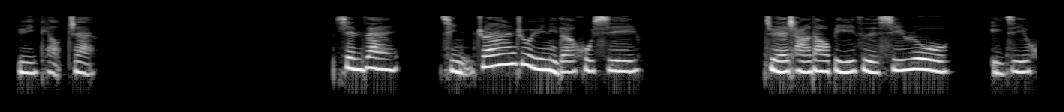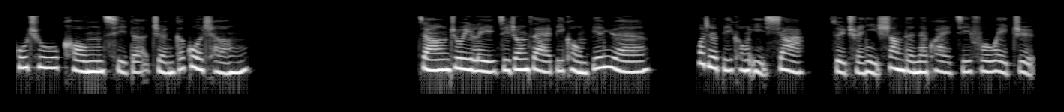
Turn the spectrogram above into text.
与挑战。现在，请专注于你的呼吸，觉察到鼻子吸入以及呼出空气的整个过程。将注意力集中在鼻孔边缘，或者鼻孔以下、嘴唇以上的那块肌肤位置。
